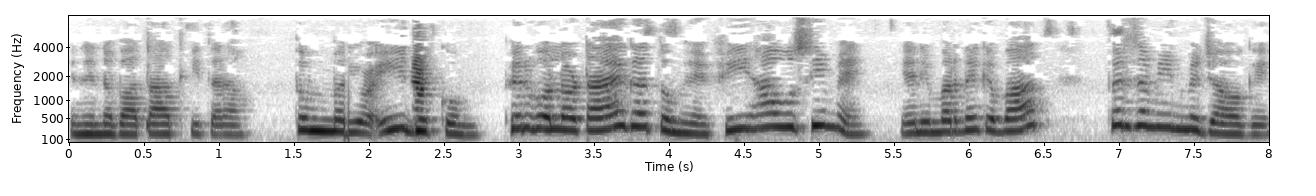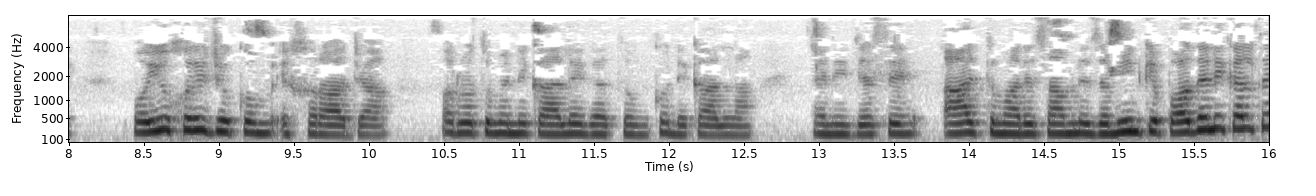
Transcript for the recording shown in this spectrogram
انہیں نباتات کی طرح۔ تم یعیدکم پھر وہ لوٹائے گا تمہیں فی ہا اسی میں۔ یعنی مرنے کے بعد پھر زمین میں جاؤ گے۔ وہ یخرجکم اخراجا اور وہ تمہیں نکالے گا، تم کو نکالنا۔ یعنی جیسے آج تمہارے سامنے زمین کے پودے نکلتے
